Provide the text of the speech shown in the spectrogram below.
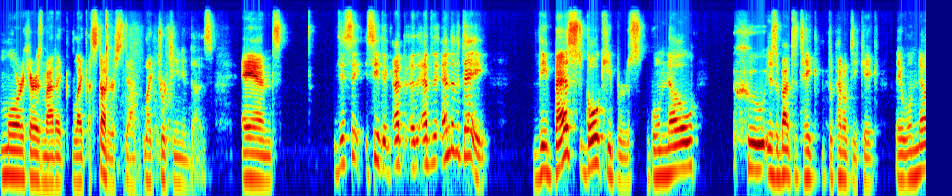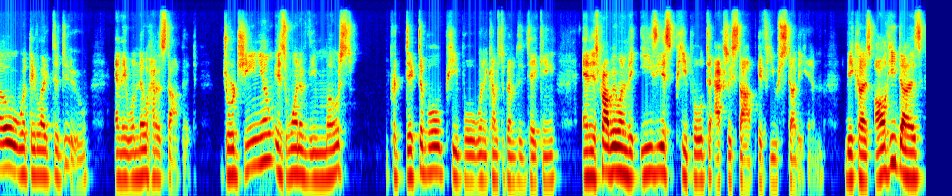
more charismatic like a stutter step like Jorginho does. And this see the, at, at the end of the day, the best goalkeepers will know who is about to take the penalty kick. They will know what they like to do and they will know how to stop it. Jorginho is one of the most predictable people when it comes to penalty taking and is probably one of the easiest people to actually stop if you study him because all he does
